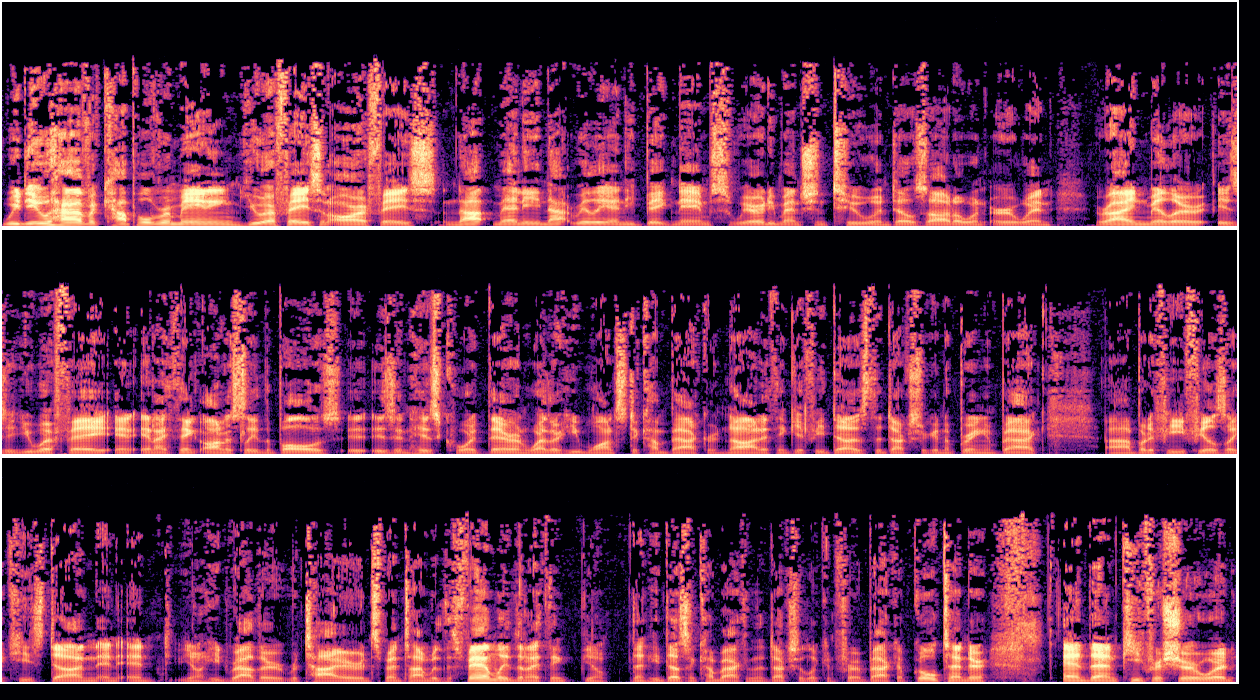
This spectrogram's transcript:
we do have a couple remaining UFAs and RFAs. Not many, not really any big names. We already mentioned two in Del Zotto and Irwin. Ryan Miller is a UFA, and, and I think honestly the ball is is in his court there, and whether he wants to come back or not. I think if he does, the Ducks are going to bring him back. Uh, but if he feels like he's done and, and you know he'd rather retire and spend time with his family, then I think you know then he doesn't come back, and the Ducks are looking for a backup goaltender. And then Kiefer Sherwood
